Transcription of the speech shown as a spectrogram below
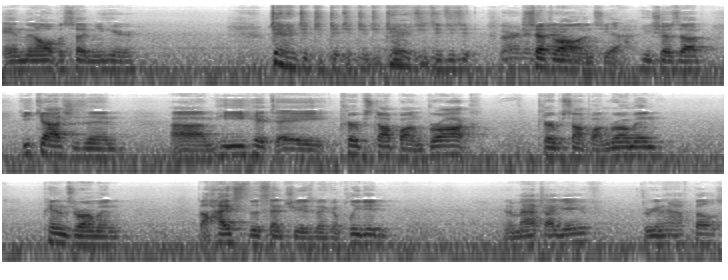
and then all of a sudden you hear. Seth. Rollins, yeah, he shows up. He cashes in. Um, he hits a curb stomp on Brock, curb stomp on Roman, pins Roman. The heist of the century has been completed. And a match I gave three and a half bells.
